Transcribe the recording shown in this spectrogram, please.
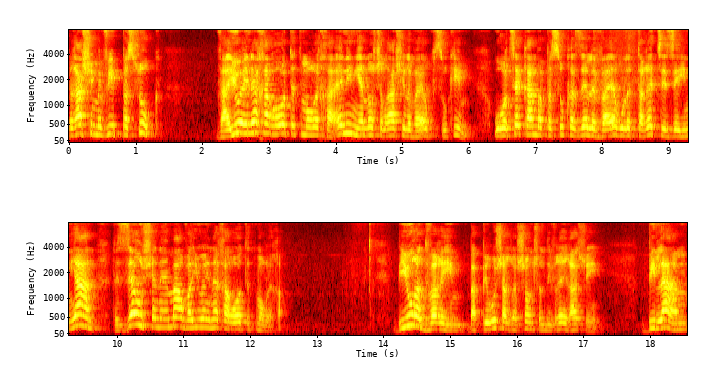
ורש"י מביא פסוק, והיו עיניך רואות את מורך. אין עניינו של רש"י לבאר פסוקים. הוא רוצה כאן בפסוק הזה לבאר ולתרץ איזה עניין, וזהו שנאמר והיו עיניך רואות את מורך. ביור הדברים, בפירוש הראשון של דברי רש"י, בלעם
